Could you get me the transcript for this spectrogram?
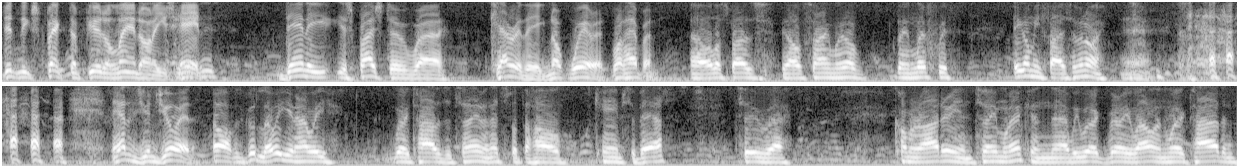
didn't expect a few to land on his head. Danny, you're supposed to uh, carry the egg, not wear it. What happened? Uh, well, I suppose the old saying, well, I've been left with egg on me face, haven't I? Yeah. How did you enjoy it? Oh, it was good, Louis. You know, we worked hard as a team, and that's what the whole camp's about. To uh, camaraderie and teamwork, and uh, we worked very well and worked hard, and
